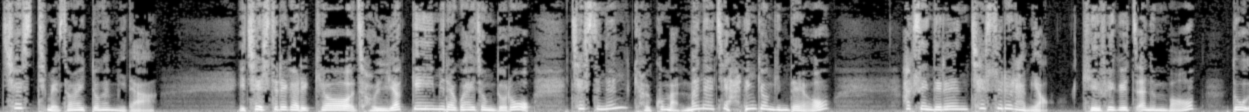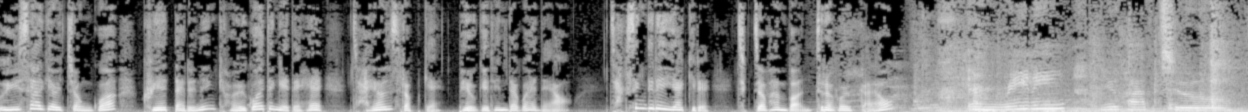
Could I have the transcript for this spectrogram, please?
체스팀에서 활동합니다. 이 체스를 가리켜 전략 게임이라고 할 정도로 체스는 결코 만만하지 않은 경기인데요. 학생들은 체스를 하며 계획을 짜는 법, 또 의사결정과 그에 따르는 결과 등에 대해 자연스럽게 배우게 된다고 하네요. 학생들의 이야기를 직접 한번 들어볼까요? In reading, you have to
